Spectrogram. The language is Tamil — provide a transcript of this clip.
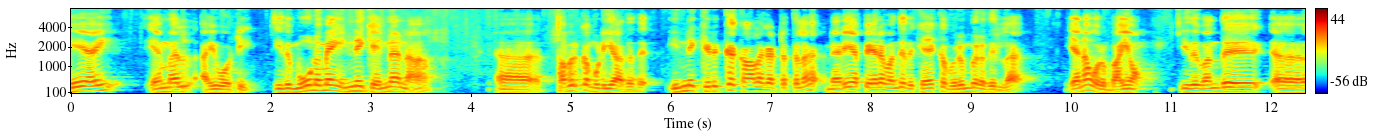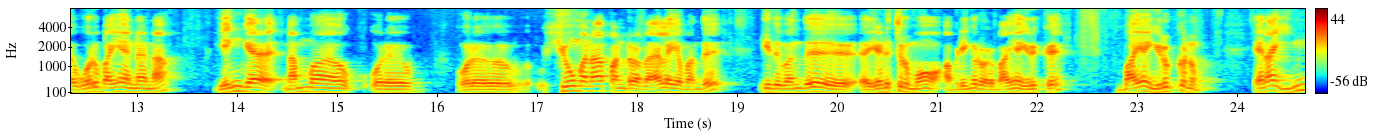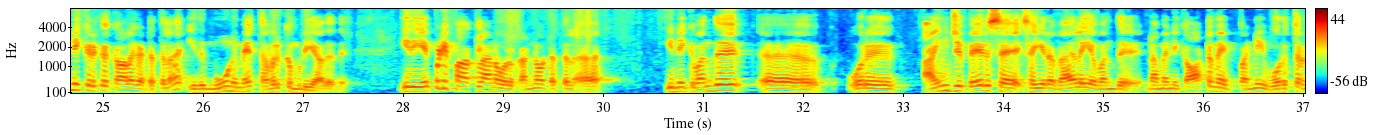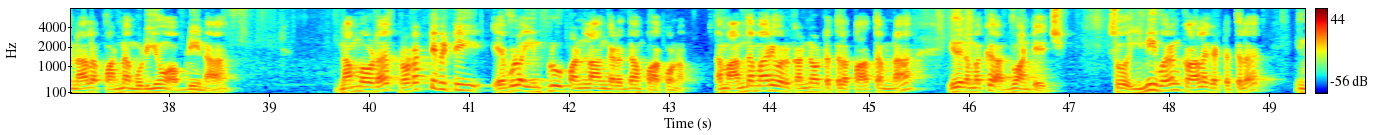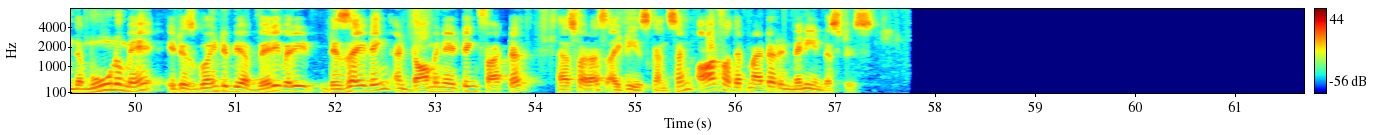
ஏஐ எம்எல் ஐஓடி இது மூணுமே இன்னைக்கு என்னென்னா தவிர்க்க முடியாதது. இன்றைக்கி இருக்க காலகட்டத்தில் நிறைய பேரை வந்து இது கேட்க விரும்புறது இல்லை ஏன்னா ஒரு பயம். இது வந்து ஒரு பயம் என்னென்னா எங்கே நம்ம ஒரு ஒரு ஹியூமனாக பண்ணுற வேலையை வந்து இது வந்து எடுத்துருமோ அப்படிங்கிற ஒரு பயம் இருக்குது பயம் இருக்கணும். ஏன்னா இன்றைக்கி இருக்க காலகட்டத்தில் இது மூணுமே தவிர்க்க முடியாதது. இது எப்படி பார்க்கலான்னு ஒரு கண்ணோட்டத்தில் இன்றைக்கி வந்து ஒரு அஞ்சு பேர் செ செய்கிற வேலையை வந்து நம்ம இன்னைக்கு ஆட்டோமேட் பண்ணி ஒருத்தர்னால பண்ண முடியும் அப்படின்னா நம்மளோட ப்ரொடக்டிவிட்டி எவ்வளோ இம்ப்ரூவ் பண்ணலாங்கிறது தான் பார்க்கணும். நம்ம அந்த மாதிரி ஒரு கண்ணோட்டத்தில் பார்த்தோம்னா இது நமக்கு அட்வான்டேஜ் ஸோ இனி வரும் காலகட்டத்தில் இந்த மூணுமே it is going to be a very very deciding and dominating factor as far as IT is concern or for that matter in many industries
